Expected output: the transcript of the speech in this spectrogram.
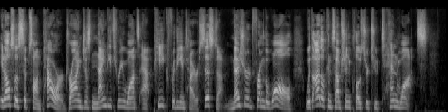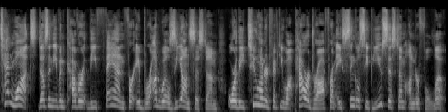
it also sips on power, drawing just 93 watts at peak for the entire system, measured from the wall, with idle consumption closer to 10 watts. 10 watts doesn't even cover the fan for a Broadwell Xeon system or the 250 watt power draw from a single CPU system under full load.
